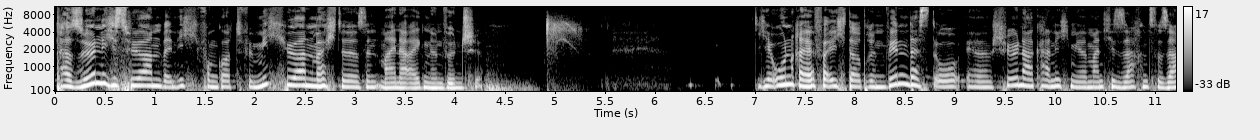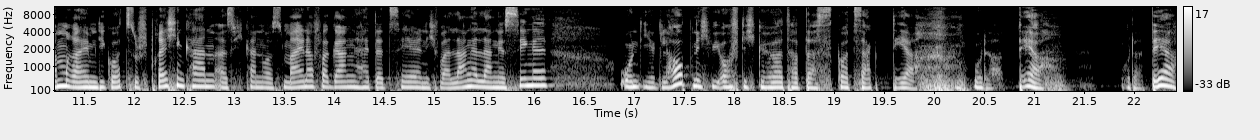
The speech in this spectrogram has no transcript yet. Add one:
persönliches Hören, wenn ich von Gott für mich hören möchte, sind meine eigenen Wünsche. Je unreifer ich da drin bin, desto äh, schöner kann ich mir manche Sachen zusammenreimen, die Gott zu sprechen kann. Also ich kann nur aus meiner Vergangenheit erzählen. Ich war lange, lange Single und ihr glaubt nicht, wie oft ich gehört habe, dass Gott sagt der oder der oder der.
